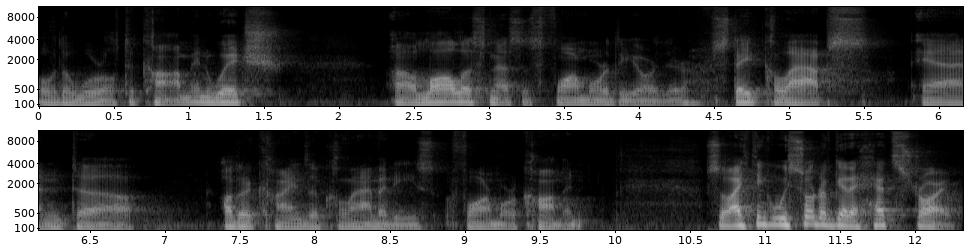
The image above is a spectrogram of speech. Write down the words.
of the world to come, in which uh, lawlessness is far more the order, state collapse and uh, other kinds of calamities far more common. So I think we sort of get a head start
